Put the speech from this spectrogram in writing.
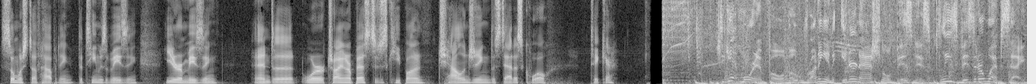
So much stuff happening. The team is amazing. You're amazing And uh, we're trying our best to just keep on challenging the status quo. Take care. To get more info about running an international business, please visit our website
